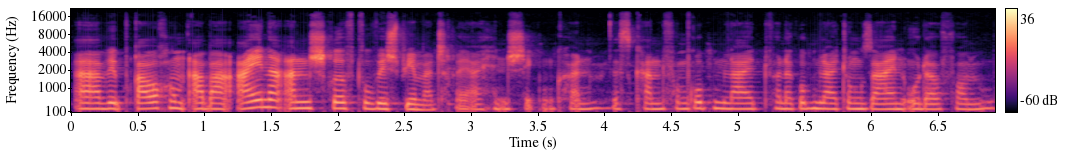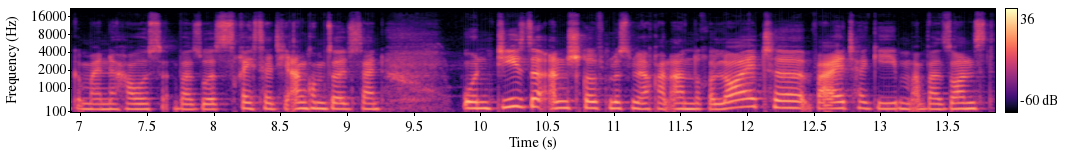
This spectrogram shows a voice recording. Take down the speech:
Äh, wir brauchen aber eine Anschrift, wo wir Spielmaterial hinschicken können. Das kann vom Gruppenleit, von der Gruppenleitung sein oder vom Gemeindehaus, aber so, dass es rechtzeitig ankommt, sollte es sein. Und diese Anschrift müssen wir auch an andere Leute weitergeben, aber sonst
